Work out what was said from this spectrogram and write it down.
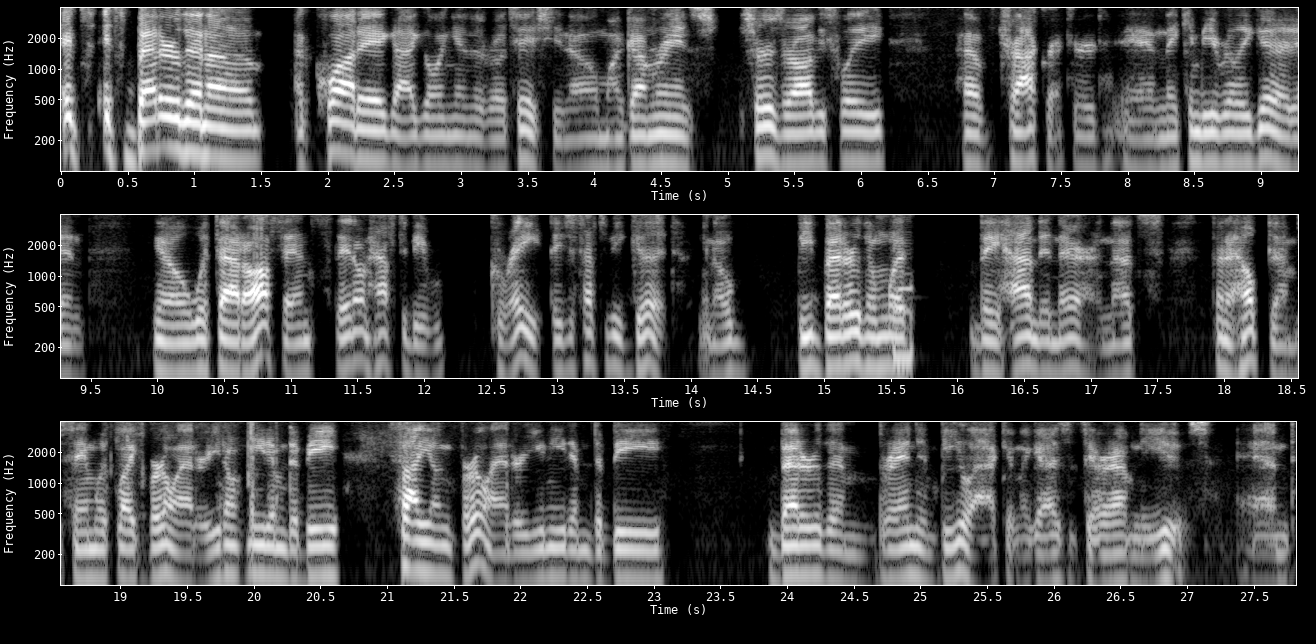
it's it's better than a, a quad A guy going into the rotation. You know, Montgomery and Scherzer obviously have track record and they can be really good. And you know, with that offense, they don't have to be great. They just have to be good. You know, be better than what they had in there, and that's going to help them. Same with like Verlander. You don't need him to be Cy Young Verlander. You need him to be better than Brandon Bielak and the guys that they're having to use. And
